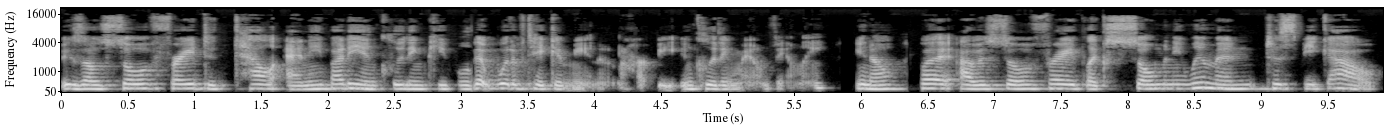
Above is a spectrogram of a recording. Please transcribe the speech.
because I was so afraid to tell anybody, including people that would have taken me in a heartbeat, including my own family, you know? But I was so afraid, like so many women, to speak out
